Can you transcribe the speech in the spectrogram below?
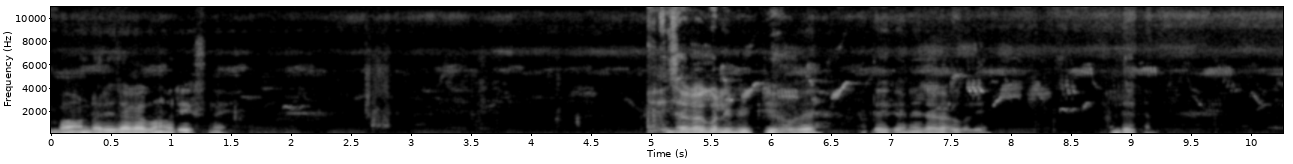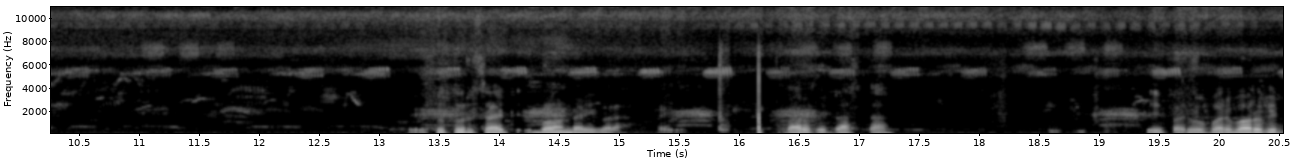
বাউন্ডারি জায়গা কোনো রিস্ক নেই। এই জায়গাগুলি বিক্রি হবে। দেখেন এই জায়গাগুলি। দেখেন। চতুর সাইড বাউন্ডারি করা। বারো ফিট রাস্তা। এপারে ওপারে বারো ফিট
